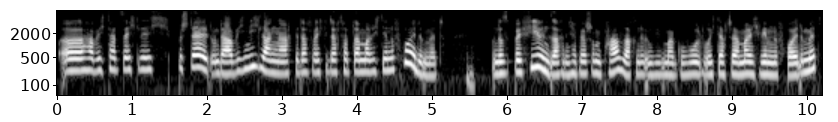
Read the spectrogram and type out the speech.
äh, habe ich tatsächlich bestellt. Und da habe ich nicht lang nachgedacht, weil ich gedacht habe, da mache ich dir eine Freude mit. Und das ist bei vielen Sachen. Ich habe ja schon ein paar Sachen irgendwie mal geholt, wo ich dachte, da mache ich wem eine Freude mit.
